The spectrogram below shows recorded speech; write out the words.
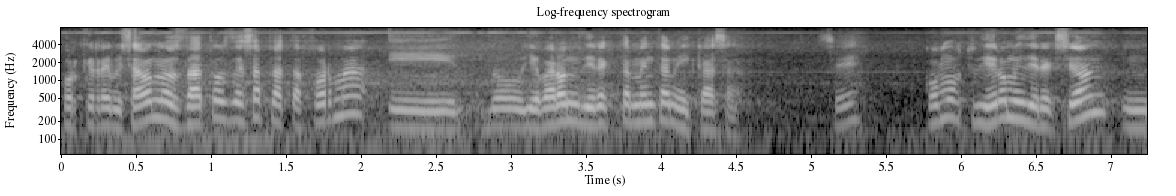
porque revisaron los datos de esa plataforma y lo llevaron directamente a mi casa. ¿sí? ¿Cómo obtuvieron mi dirección? Mm,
